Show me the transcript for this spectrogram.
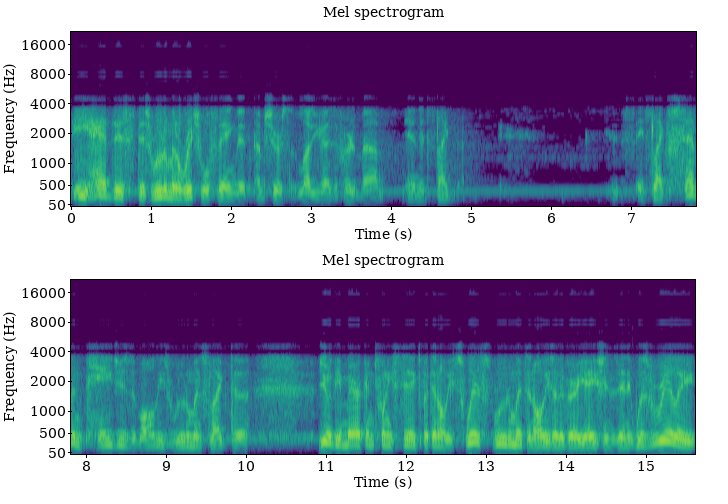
he had this, this rudimental ritual thing that I'm sure a lot of you guys have heard about. And it's like it's like seven pages of all these rudiments, like the you know the American 26, but then all these Swiss rudiments and all these other variations, and it was really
